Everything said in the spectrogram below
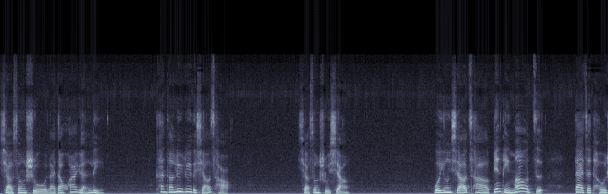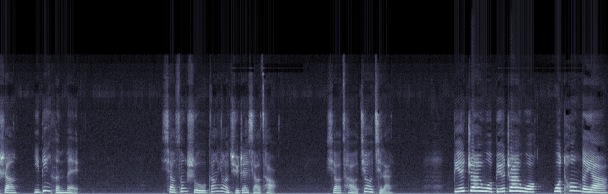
小松鼠来到花园里。看到绿绿的小草，小松鼠想：“我用小草编顶帽子，戴在头上，一定很美。”小松鼠刚要去摘小草，小草叫起来：“别摘我，别摘我，我痛的呀！”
